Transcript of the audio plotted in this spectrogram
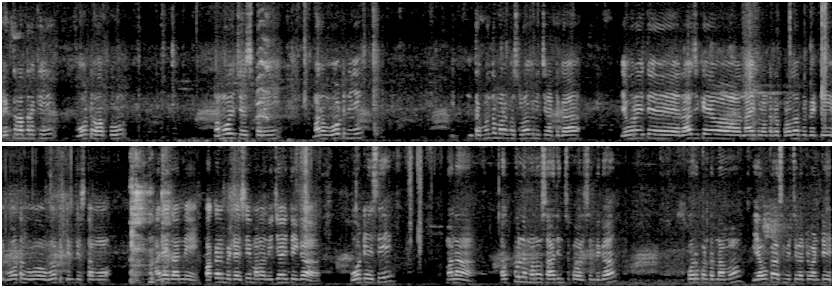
వ్యక్తులందరికీ ఓటు హక్కు నమోదు చేసుకొని మనం ఓటుని ఇంతకుముందు మనకు స్లోగన్ ఇచ్చినట్టుగా ఎవరైతే రాజకీయ నాయకులు ఉంటారో ప్రలోభ పెట్టి ఓటు ఓటు కింద ఇస్తాము అనే దాన్ని పక్కన పెట్టేసి మనం నిజాయితీగా ఓటేసి మన హక్కుల్ని మనం సాధించుకోవాల్సిందిగా కోరుకుంటున్నాము. ఈ అవకాశం ఇచ్చినటువంటి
